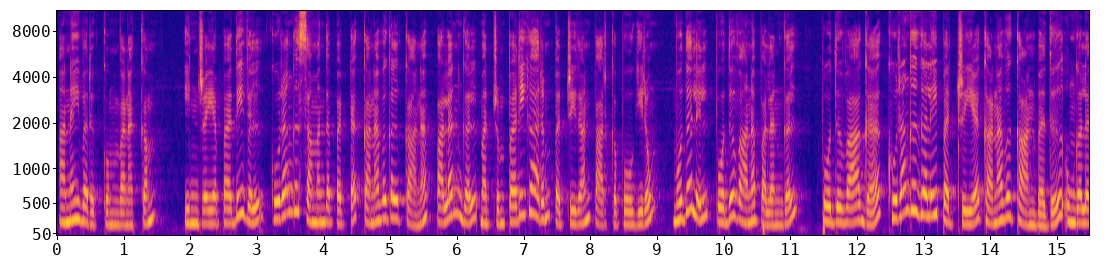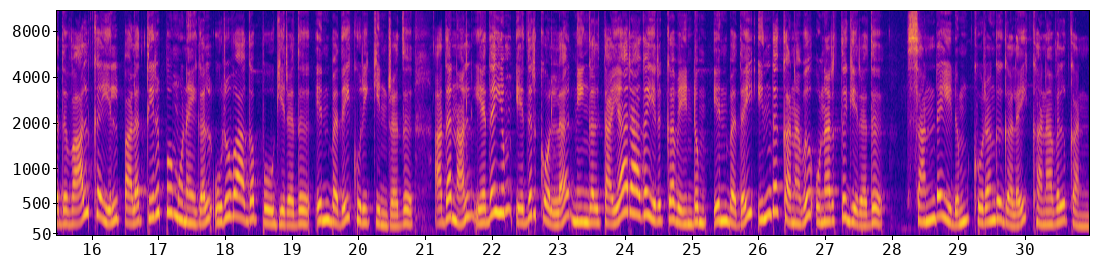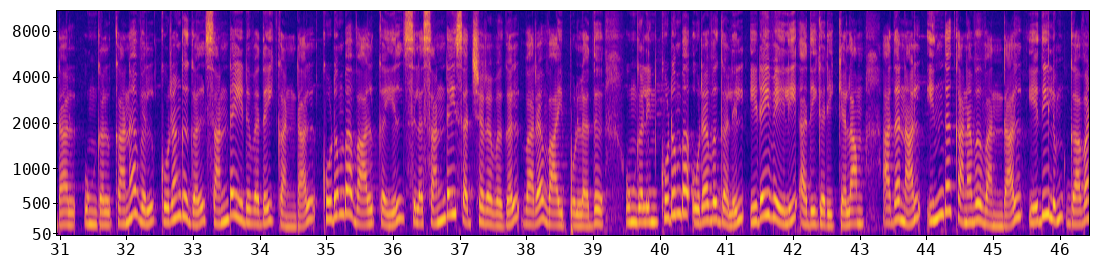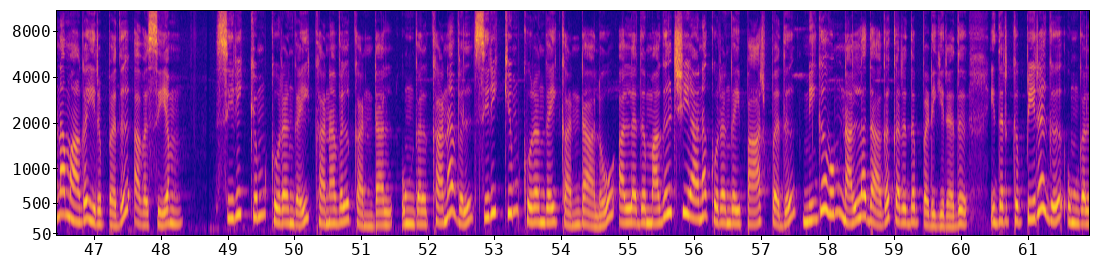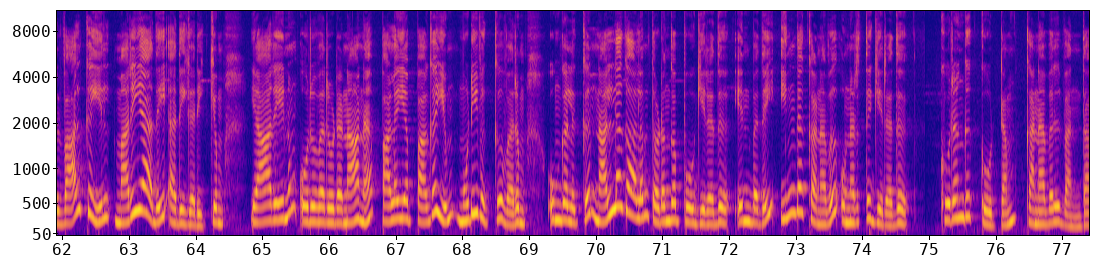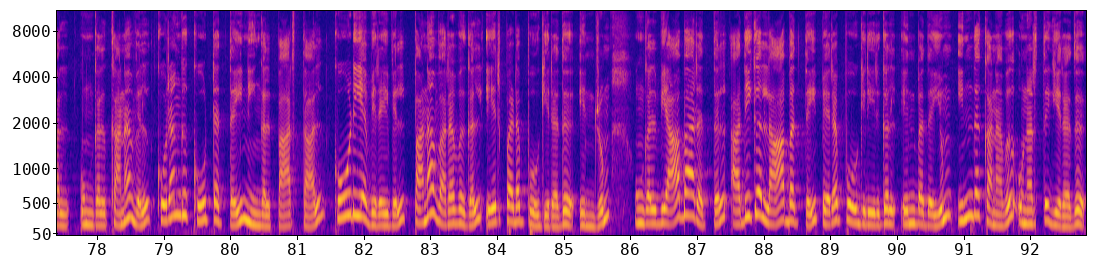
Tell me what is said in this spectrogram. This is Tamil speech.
அனைவருக்கும் வணக்கம். இன்றைய பதிவில் குரங்கு சம்பந்தப்பட்ட கனவுகளுக்கான பலன்கள் மற்றும் பரிகாரம் பற்றி தான் பார்க்க போகிறோம். முதலில் பொதுவான பலன்கள். பொதுவாக குரங்குகளை பற்றிய கனவு காண்பது உங்களது வாழ்க்கையில் பல திருப்பு முனைகள் உருவாகப் போகிறது என்பதை குறிக்கின்றது. அதனால் எதையும் எதிர்கொள்ள நீங்கள் தயாராக இருக்க வேண்டும் என்பதை இந்த கனவு உணர்த்துகிறது. சண்டையிடும் குரங்குகளை கனவில் கண்டால் உங்கள் கனவில் குரங்குகள் சண்டையிடுவதை கண்டால் குடும்ப வாழ்க்கையில் சில சண்டை சச்சரவுகள் வர வாய்ப்புள்ளது. உங்களின் குடும்ப உறவுகளில் இடைவெளி அதிகரிக்கலாம். அதனால் இந்த கனவு வந்தால் எதிலும் கவனமாக இருப்பது அவசியம். சிரிக்கும் குரங்கை கனவில் கண்டால் உங்கள் கனவில் சிரிக்கும் குரங்கை கண்டாலோ அல்லது மகிழ்ச்சியான குரங்கை பார்ப்பது மிகவும் நல்லதாக கருதப்படுகிறது. இதற்கு பிறகு உங்கள் வாழ்க்கையில் மரியாதை அதிகரிக்கும். யாரேனும் ஒருவருடனான பழைய பகையும் முடிவுக்கு வரும். உங்களுக்கு நல்ல காலம் தொடங்கப் போகிறது என்பதை இந்த கனவு உணர்த்துகிறது. குரங்கு கூட்டம் கனவில் வந்தால் உங்கள் கனவில் குரங்கு கூட்டத்தை நீங்கள் பார்த்தால் கூடிய விரைவில் பண வரவுகள் ஏற்பட போகிறது என்றும் உங்கள் வியாபாரத்தில் அதிக லாபத்தை பெறப்போகிறீர்கள் என்பதையும் இந்த கனவு உணர்த்துகிறது.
